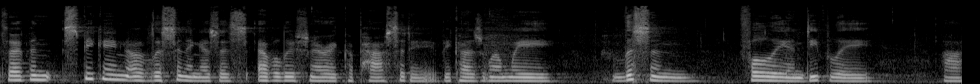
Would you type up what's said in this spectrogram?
So I've been speaking of listening as this evolutionary capacity because when we listen fully and deeply, uh,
